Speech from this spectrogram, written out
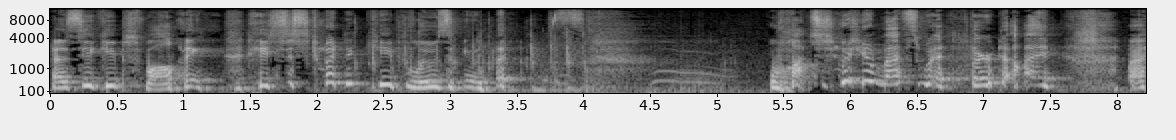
as he keeps falling, he's just going to keep losing limbs. Watch who you mess with, third eye.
